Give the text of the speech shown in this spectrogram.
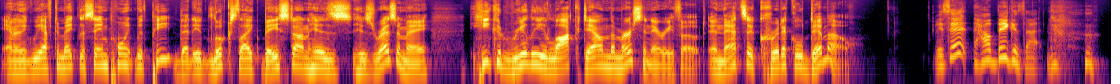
And I think we have to make the same point with Pete that it looks like, based on his his resume, he could really lock down the mercenary vote, and that's a critical demo. Is it? How big is that?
